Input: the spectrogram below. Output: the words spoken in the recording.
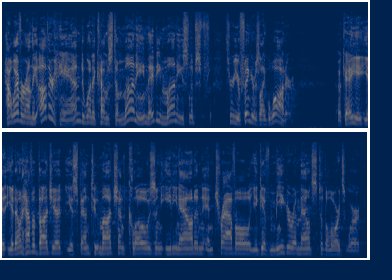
However, on the other hand, when it comes to money, maybe money slips through your fingers like water. Okay, you, you, you, don't have a budget, you spend too much on clothes and eating out and, and travel, you give meager amounts to the Lord's work.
